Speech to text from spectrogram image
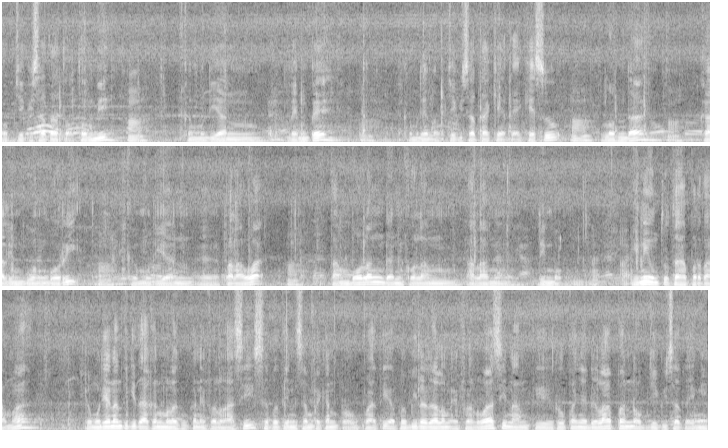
objek wisata Tok Tombi, hmm. kemudian Lempe, kemudian objek wisata Kiat Kesu, Londa, Kalimbuang Bori, kemudian eh, Palawa, Tambolang dan kolam alam Limbong. Ini untuk tahap pertama. Kemudian nanti kita akan melakukan evaluasi seperti yang disampaikan Pak Bupati. Apabila dalam evaluasi nanti rupanya delapan objek wisata ini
